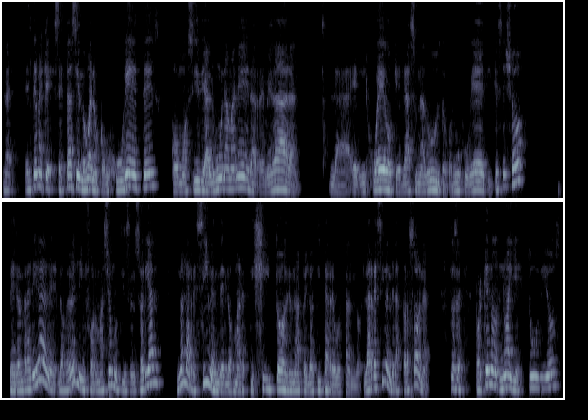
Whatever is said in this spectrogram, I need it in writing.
El tema es que se está haciendo, bueno, con juguetes, como si de alguna manera remedaran el juego que le hace un adulto con un juguete y qué sé yo, pero en realidad eh, los bebés la información multisensorial no la reciben de los martillitos de una pelotita rebotando, la reciben de las personas. Entonces, ¿por qué no, no hay estudios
